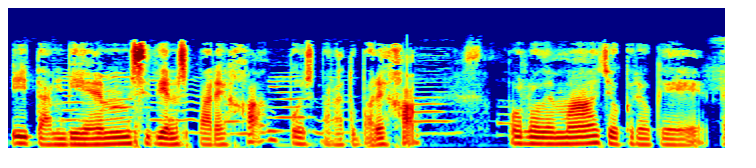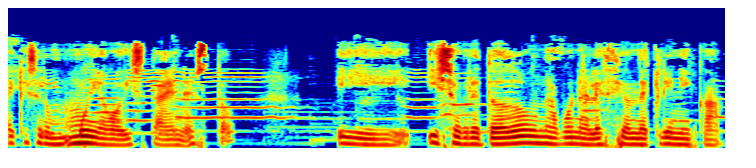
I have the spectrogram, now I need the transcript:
y también si tienes pareja, pues para tu pareja. Por lo demás, yo creo que hay que ser muy egoísta en esto y, y sobre todo una buena elección de clínica.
